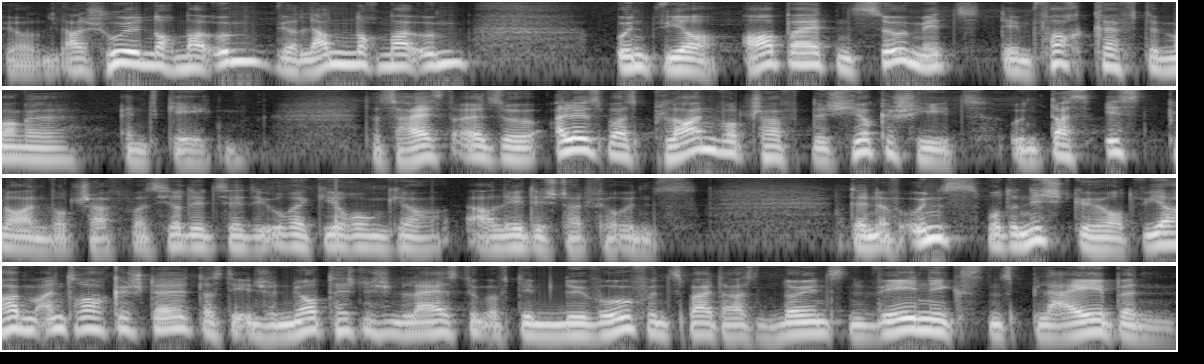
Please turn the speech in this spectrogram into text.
wir schulen nochmal um, wir lernen nochmal um und wir arbeiten somit dem Fachkräftemangel entgegen. Das heißt also, alles, was planwirtschaftlich hier geschieht, und das ist Planwirtschaft, was hier die CDU-Regierung hier erledigt hat für uns, Denn auf uns wurde nicht gehört. Wir haben Antrag gestellt, dass die ingenieurtechnischen Leistungen auf dem Niveau von 2019 wenigstens bleiben.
